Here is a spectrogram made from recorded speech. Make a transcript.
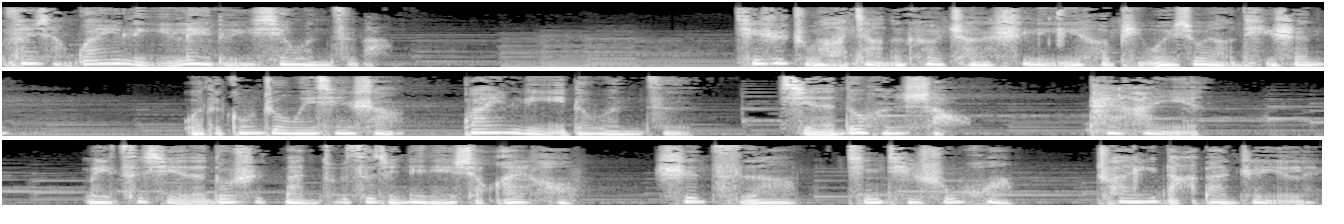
分享关于礼仪类的一些文字吧。其实主要讲的课程是礼仪和品味修养提升。我的公众微信上关于礼仪的文字写的都很少，太汗颜。每次写的都是满足自己那点小爱好，诗词啊、琴棋书画、穿衣打扮这一类。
